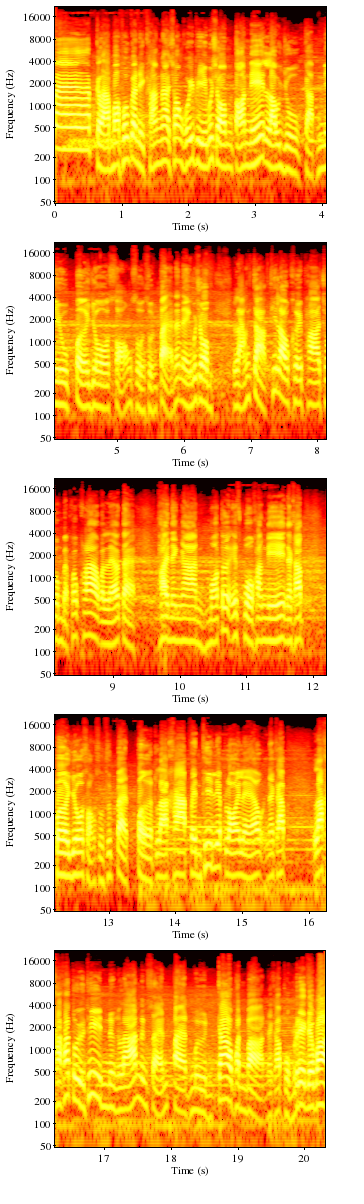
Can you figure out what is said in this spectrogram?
วบกลับมาพบกันอีกครั้งหน้าช่องคุยพีผู้ชม ตอนนี้เราอยู่กับ New p e r y o 2008 นั่นเองผู้ชม หลังจากที่เราเคยพาชมแบบคร่าวๆกันแล้ว แต่ภายในงาน Motor Expo ครั้งนี้นะครับ p e r y o 2008 เปิดราคาเป็นที่เรียบร้อยแล้วนะครับราคาค่าตัวอยู่ที่ 1 1 8 9 0 0 0 บาทนะครับผมเรียกได้ว่า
